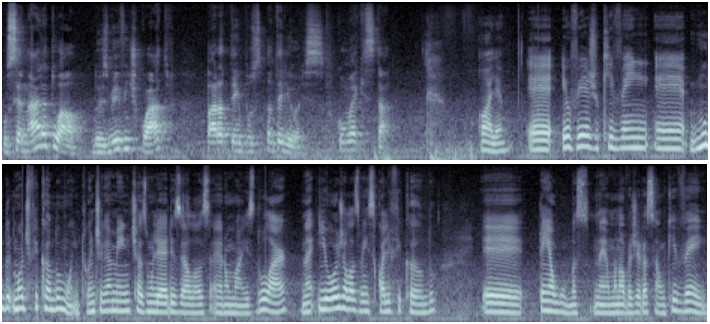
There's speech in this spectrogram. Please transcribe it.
O cenário atual, 2024, para tempos anteriores, como é que está? Olha, é, eu vejo que vem é, modificando muito. Antigamente as mulheres elas eram mais do lar, né? E hoje elas vêm se qualificando. É, tem algumas, né? Uma nova geração que vem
